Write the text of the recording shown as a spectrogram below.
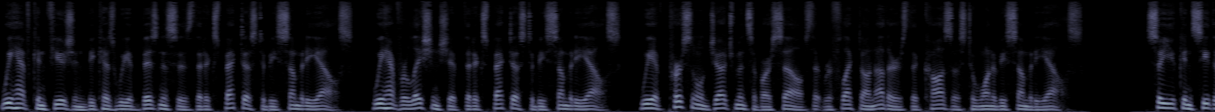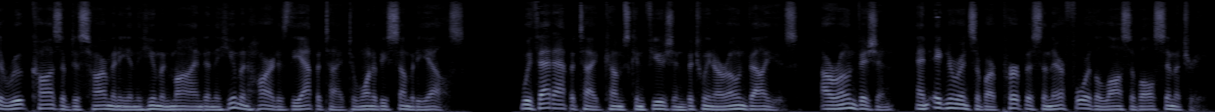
We have confusion because we have businesses that expect us to be somebody else, we have relationship that expect us to be somebody else, we have personal judgments of ourselves that reflect on others that cause us to want to be somebody else. So you can see the root cause of disharmony in the human mind and the human heart is the appetite to want to be somebody else. With that appetite comes confusion between our own values, our own vision, and ignorance of our purpose and therefore the loss of all symmetry.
